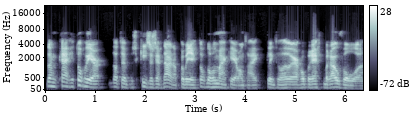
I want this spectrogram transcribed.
dan krijg je toch weer dat de kiezer zegt, nou, dan probeer ik toch nog maar een keer. Want hij klinkt wel heel erg oprecht brouwvol. Uh.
